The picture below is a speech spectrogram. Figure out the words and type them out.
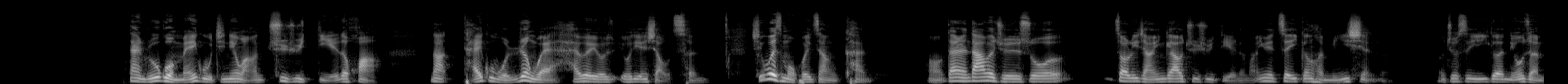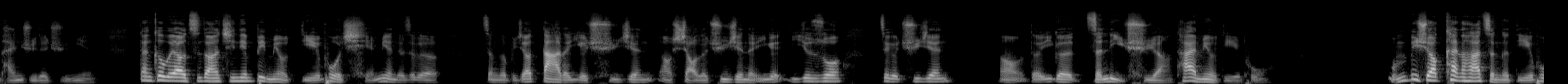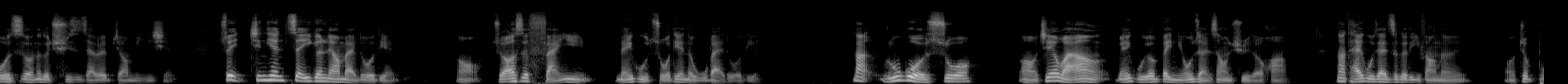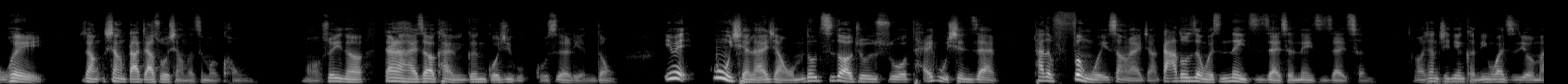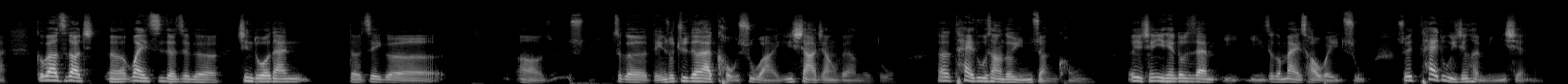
但如果美股今天晚上继续跌的话，那台股我认为还会有有点小撑。其实为什么我会这样看？哦，当然，大家会觉得说，照理讲应该要继续跌了嘛，因为这一根很明显的，就是一个扭转盘局的局面。但各位要知道，今天并没有跌破前面的这个整个比较大的一个区间哦，小的区间的一个，也就是说，这个区间哦的一个整理区啊，它还没有跌破。我们必须要看到它整个跌破的时候，那个趋势才会比较明显。所以今天这一根两百多点哦，主要是反映美股昨天的五百多点。那如果说哦，今天晚上美股又被扭转上去的话，那台股在这个地方呢，哦就不会让像大家所想的这么空哦。所以呢，当然还是要看跟国际股股市的联动，因为目前来讲，我们都知道，就是说台股现在它的氛围上来讲，大家都认为是内资在撑，内资在撑。好像今天肯定外资又买，各位要知道，呃，外资的这个净多单的这个呃。这个等于说，就在口数啊，已经下降非常的多，他的态度上都已经转空，而且前几天都是在以以这个卖超为主，所以态度已经很明显了，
